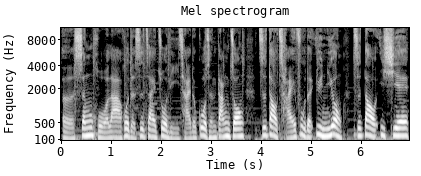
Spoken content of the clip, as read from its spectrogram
呃生活啦，或者是在做理财的过程当中，知道财富的运用，知道一些。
